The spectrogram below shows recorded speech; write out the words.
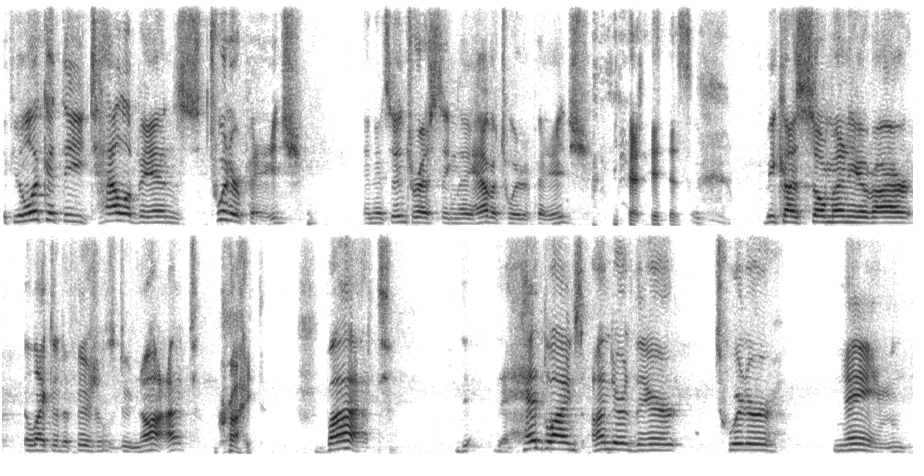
If you look at the Taliban's Twitter page, and it's interesting they have a Twitter page. Yeah, it is. Because so many of our elected officials do not. Right. But the, the headlines under their Twitter name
